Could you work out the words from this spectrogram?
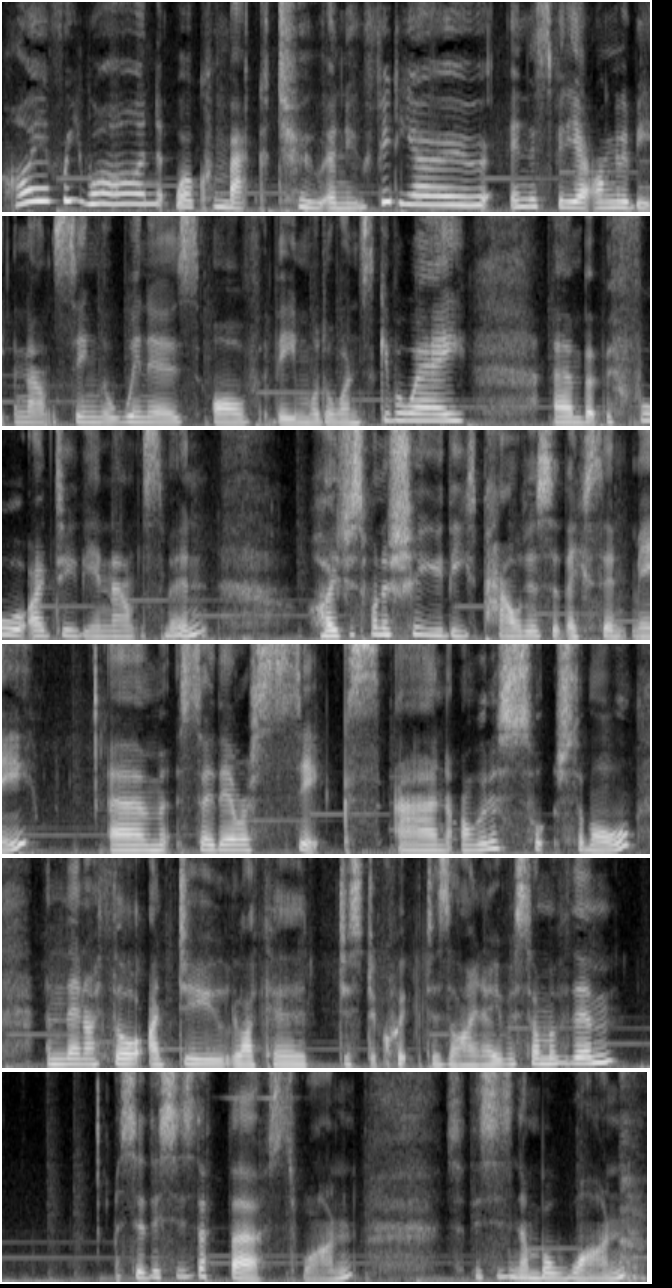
everyone, welcome back to a new video. In this video I'm going to be announcing the winners of the Modelones giveaway. Um, but before I do the announcement, I just want to show you these powders that they sent me. Um, so there are six and I'm going to swatch them all and then I thought I'd do like a just a quick design over some of them. So this is the first one. So this is number one.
